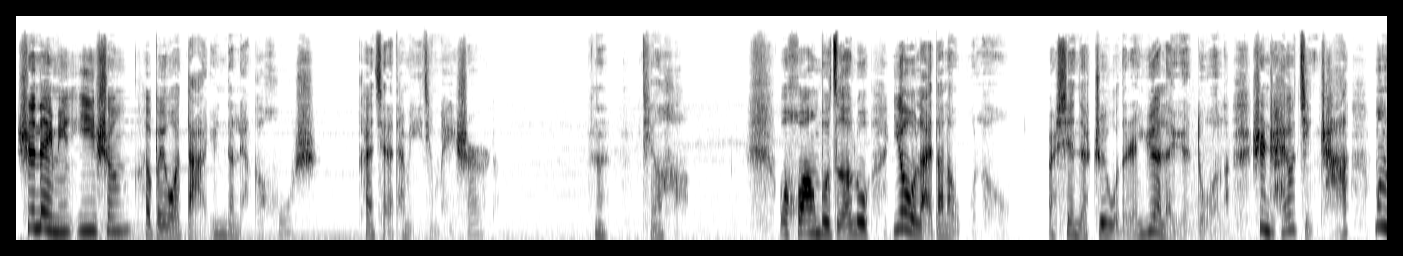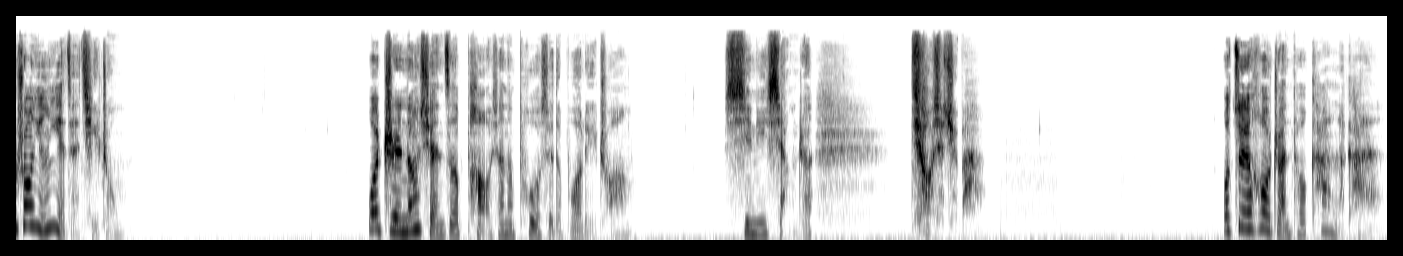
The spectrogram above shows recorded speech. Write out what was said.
是那名医生和被我打晕的两个护士。看起来他们已经没事了，哼，挺好。我慌不择路，又来到了五楼，而现在追我的人越来越多了，甚至还有警察。孟双影也在其中。我只能选择跑向那破碎的玻璃窗，心里想着跳下去吧。我最后转头看了看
